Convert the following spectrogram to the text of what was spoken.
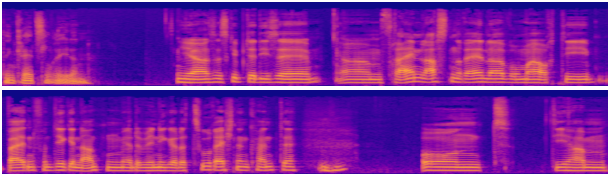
den Kretzelrädern? Ja, also es gibt ja diese ähm, freien Lastenräder, wo man auch die beiden von dir genannten mehr oder weniger dazu rechnen könnte. Mhm. Und die haben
